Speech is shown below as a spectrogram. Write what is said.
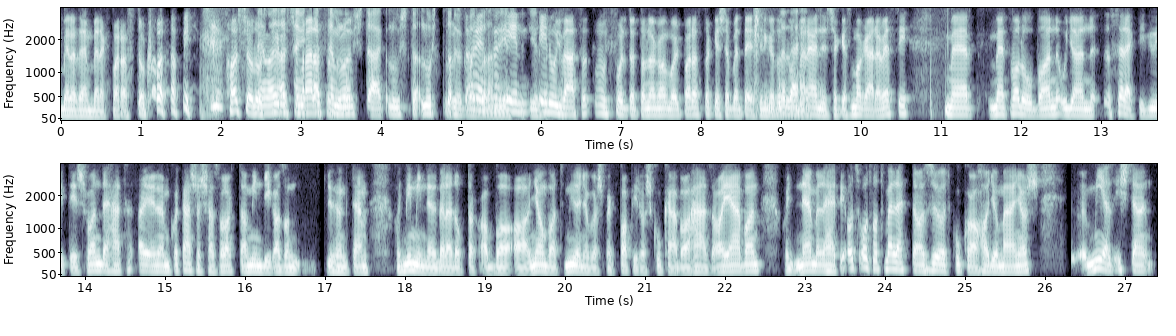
mert az emberek parasztok valami. Hasonló azt, hiszem, azt hiszem lusták, lusta, lusta, lusta vagy valami én, én úgy, válaszolt, úgy fordítottam magam, hogy parasztok, és ebben teljesen igazad van, már elnézést, csak ezt magára veszi, mert, mert valóban ugyan szelektív gyűjtés van, de hát én amikor társasházban laktam, mindig azon dühöngtem, hogy mi mindent beledobtak abba a nyomvat műanyagos meg papíros kukába a ház aljában, hogy nem lehet lehet, ott, ott, ott mellette a zöld kuka hagyományos, mi az Isten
